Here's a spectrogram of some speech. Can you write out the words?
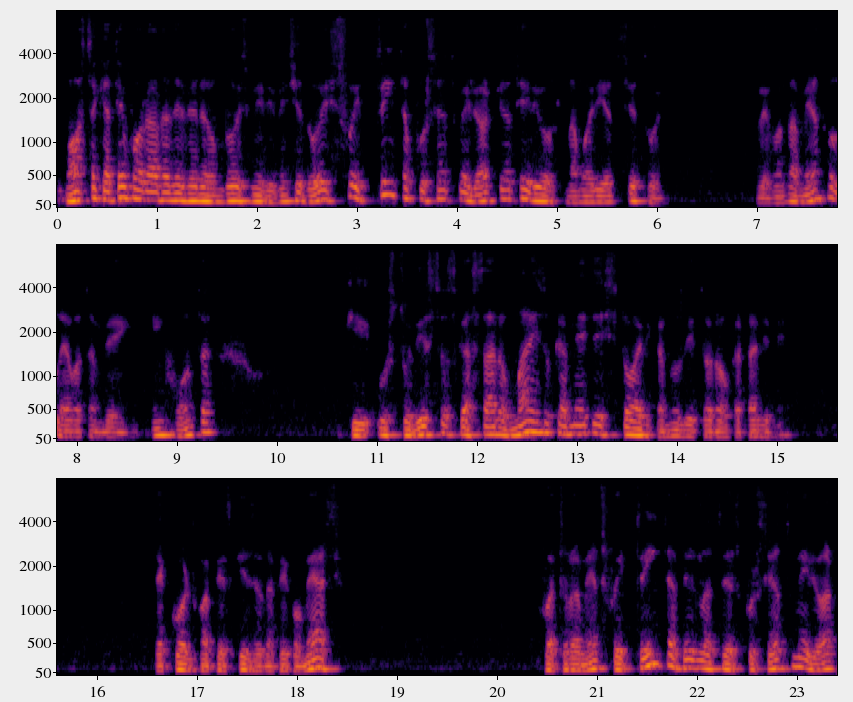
mostra que a temporada de verão 2022 foi 30% melhor que a anterior, na maioria dos setores. O levantamento leva também em conta que os turistas gastaram mais do que a média histórica no litoral catarinense. De acordo com a pesquisa da FEComércio, o faturamento foi 30,3% melhor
